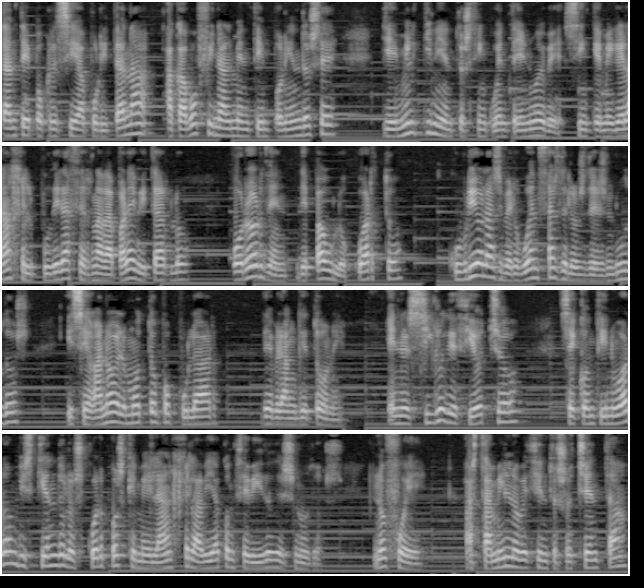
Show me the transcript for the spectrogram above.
Tanta hipocresía puritana acabó finalmente imponiéndose y en 1559, sin que Miguel Ángel pudiera hacer nada para evitarlo, por orden de Paulo IV, cubrió las vergüenzas de los desnudos y se ganó el moto popular de Branguetone. En el siglo XVIII se continuaron vistiendo los cuerpos que Miguel Ángel había concebido desnudos. No fue hasta 1980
